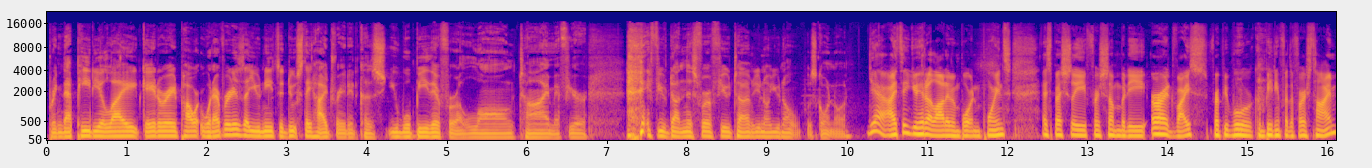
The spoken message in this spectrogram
bring that Pedialyte, Gatorade, Power, whatever it is that you need to do. Stay hydrated because you will be there for a long time. If you're, if you've done this for a few times, you know you know what's going on. Yeah, I think you hit a lot of important points, especially for somebody or advice for people who are competing for the first time.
